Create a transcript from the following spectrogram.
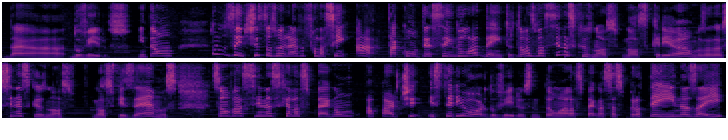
da, do vírus. Então, todos os cientistas olhavam e falavam assim: ah, tá acontecendo lá dentro. Então, as vacinas que os nós, nós criamos, as vacinas que os nós, nós fizemos, são vacinas que elas pegam a parte exterior do vírus. Então, elas pegam essas proteínas aí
